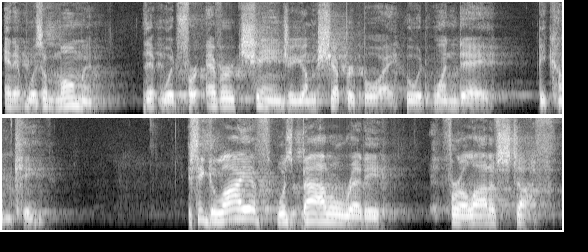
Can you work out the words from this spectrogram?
and it was a moment that would forever change a young shepherd boy who would one day become king. You see, Goliath was battle ready for a lot of stuff,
